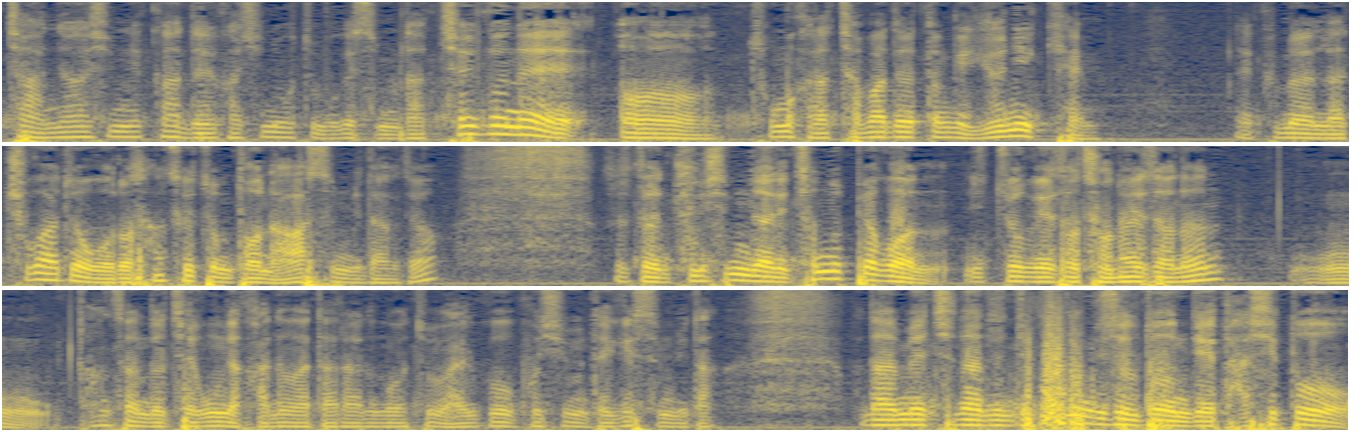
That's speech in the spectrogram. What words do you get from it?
자, 안녕하십니까. 내일 가시는 곳 좀 보겠습니다. 최근에, 어, 정말 가장 잡아드렸던 게 유니캠. 네, 금요일날 추가적으로 상승이 좀 더 나왔습니다. 그죠? 일단 중심자리 1600원 이쪽에서 전화해서는, 음, 항상 늘 제공량 가능하다라는 것 좀 알고 보시면 되겠습니다. 그 다음에 지난주 이제 푸른기술도 이제 다시 또,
